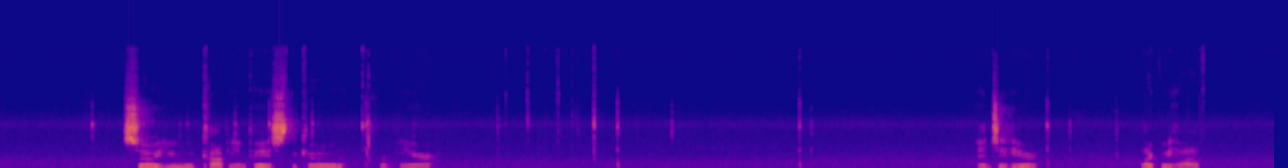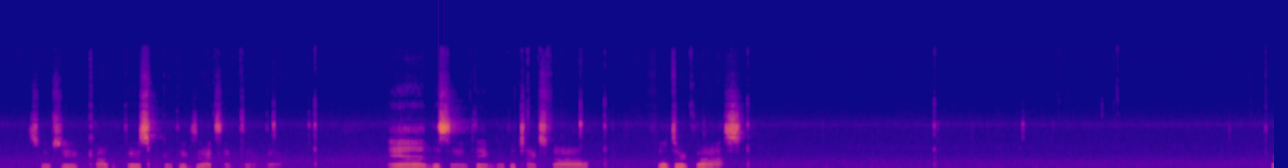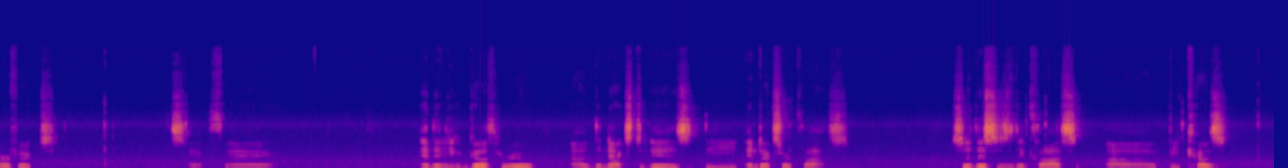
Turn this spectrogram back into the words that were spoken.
So you would copy and paste the code from here into here like we have. So if you can copy and paste and get the exact same thing there. And the same thing with the text file filter class. Perfect. Same thing. And then you can go through. Uh, the next is the indexer class. So this is the class uh, because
